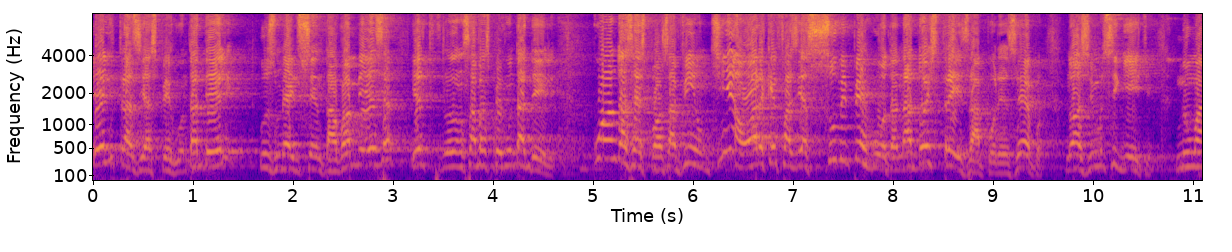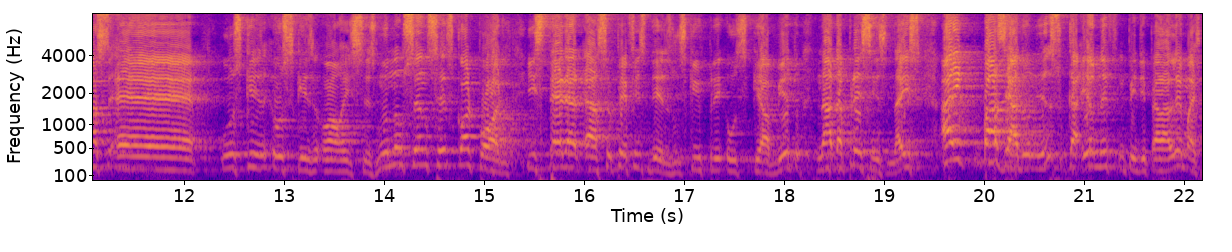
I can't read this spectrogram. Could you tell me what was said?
Ele trazia as perguntas dele, os médicos sentavam à mesa, ele lançava as perguntas dele. Quando as respostas vinham, tinha hora que ele fazia subpergunta. Na 2.3a, por exemplo, nós vimos o seguinte: numa, é, os que, os que mundos não sendo seres corpóreos, estéreo a superfície deles, os que, os que habitam, nada preciso, não é isso? Aí, baseado nisso, eu nem pedi para ela ler, mas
